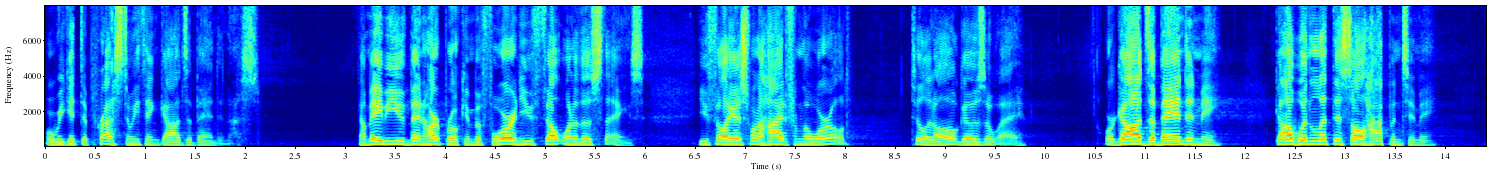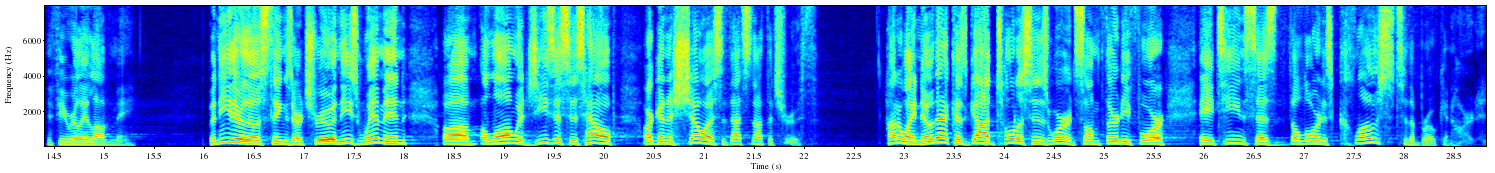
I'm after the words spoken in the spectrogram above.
or we get depressed and we think God's abandoned us. Now, maybe you've been heartbroken before and you've felt one of those things. You feel like I just want to hide from the world till it all goes away. Or God's abandoned me. God wouldn't let this all happen to me if He really loved me. But neither of those things are true. And these women, um, along with Jesus' help, are going to show us that that's not the truth. How do I know that? Because God told us in His Word. Psalm 34 18 says, The Lord is close to the brokenhearted.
